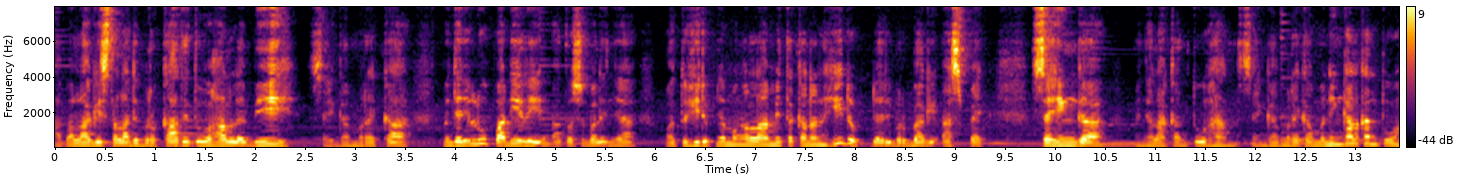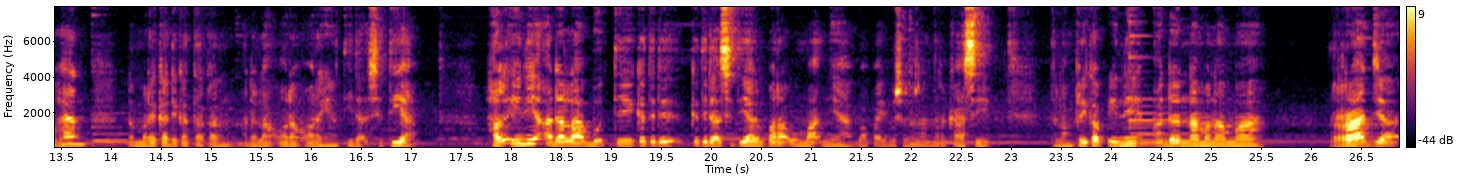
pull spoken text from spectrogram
Apalagi setelah diberkati Tuhan lebih sehingga mereka menjadi lupa diri atau sebaliknya waktu hidupnya mengalami tekanan hidup dari berbagai aspek sehingga menyalahkan Tuhan sehingga mereka meninggalkan Tuhan dan mereka dikatakan adalah orang-orang yang tidak setia. Hal ini adalah bukti ketidaksetiaan para umatnya, Bapak Ibu Saudara terkasih. Dalam perikop ini ada nama-nama raja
